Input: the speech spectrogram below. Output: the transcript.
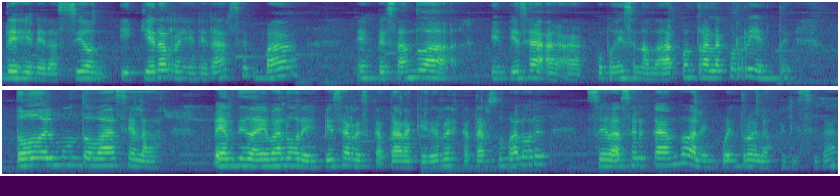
degeneración y quiera regenerarse, va empezando a, empieza a, como dicen, a nadar contra la corriente, todo el mundo va hacia la pérdida de valores, empieza a rescatar, a querer rescatar sus valores, se va acercando al encuentro de la felicidad.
